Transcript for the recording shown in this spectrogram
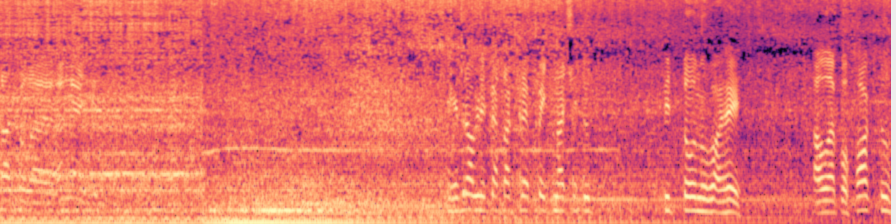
Так, колеги, Генезіс. Гідравліка так крепить, наче тут під тонну ваги. Але по факту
